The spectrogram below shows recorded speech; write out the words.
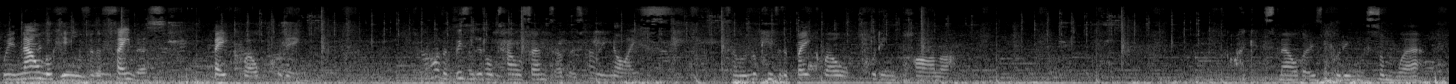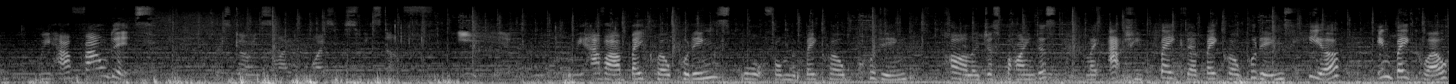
We're now looking for the famous Bakewell pudding. Rather busy little town centre, but it's very nice. So we're looking for the Bakewell pudding parlour. I can smell those puddings somewhere. We have found it. Have our Bakewell puddings bought from the Bakewell pudding parlour just behind us. And they actually bake their Bakewell puddings here in Bakewell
